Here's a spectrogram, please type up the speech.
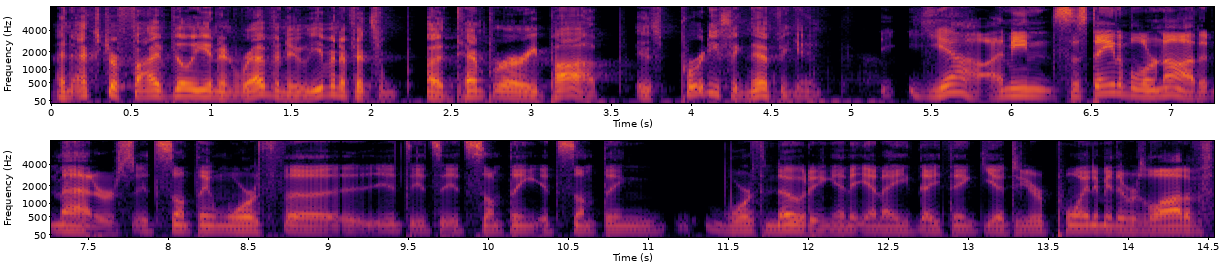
an extra five billion in revenue, even if it's a temporary pop, is pretty significant. yeah. I mean, sustainable or not, it matters. It's something worth. Uh, it, it's it's something it's something worth noting. And and I, I think yeah. To your point, I mean, there was a lot of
